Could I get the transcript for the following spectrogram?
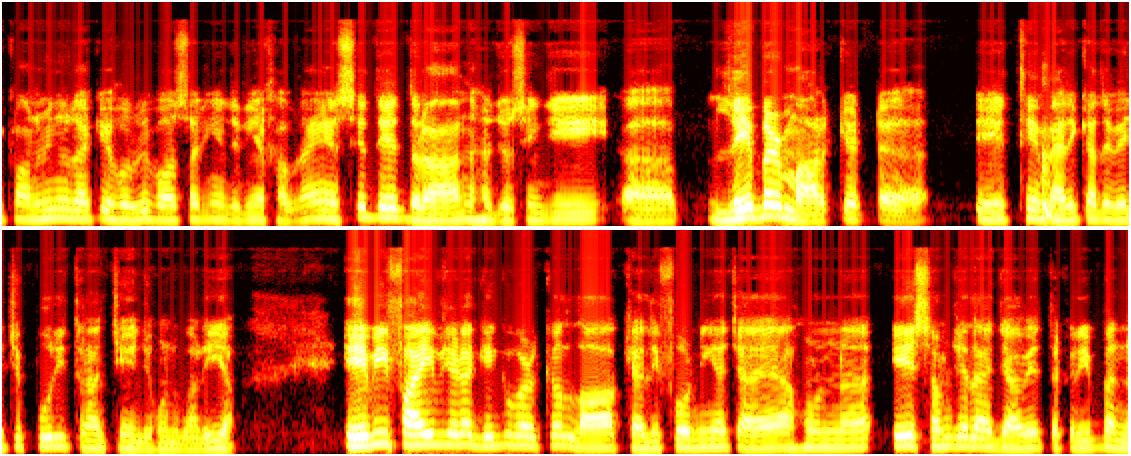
ਇਕਨੋਮੀ ਨੂੰ ਲੈ ਕੇ ਹੋਰ ਵੀ ਬਹੁਤ ਸਾਰੀਆਂ ਜਿਹੜੀਆਂ ਖਬਰਾਂ ਹੈ ਇਸੇ ਦੇ ਦੌਰਾਨ ਹਰਜੋਤ ਸਿੰਘ ਜੀ ਲੇਬਰ ਮਾਰਕੀਟ ਇੱਥੇ ਅਮਰੀਕਾ ਦੇ ਵਿੱਚ ਪੂਰੀ ਤਰ੍ਹਾਂ ਚੇਂਜ ਹੋਣ ਵਾਲੀ ਆ AB5 ਜਿਹੜਾ ਗਿਗ ਵਰਕਰ ਲਾ ਕੈਲੀਫੋਰਨੀਆ ਚ ਆਇਆ ਹੁਣ ਇਹ ਸਮਝ ਲਿਆ ਜਾਵੇ ਤਕਰੀਬਨ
